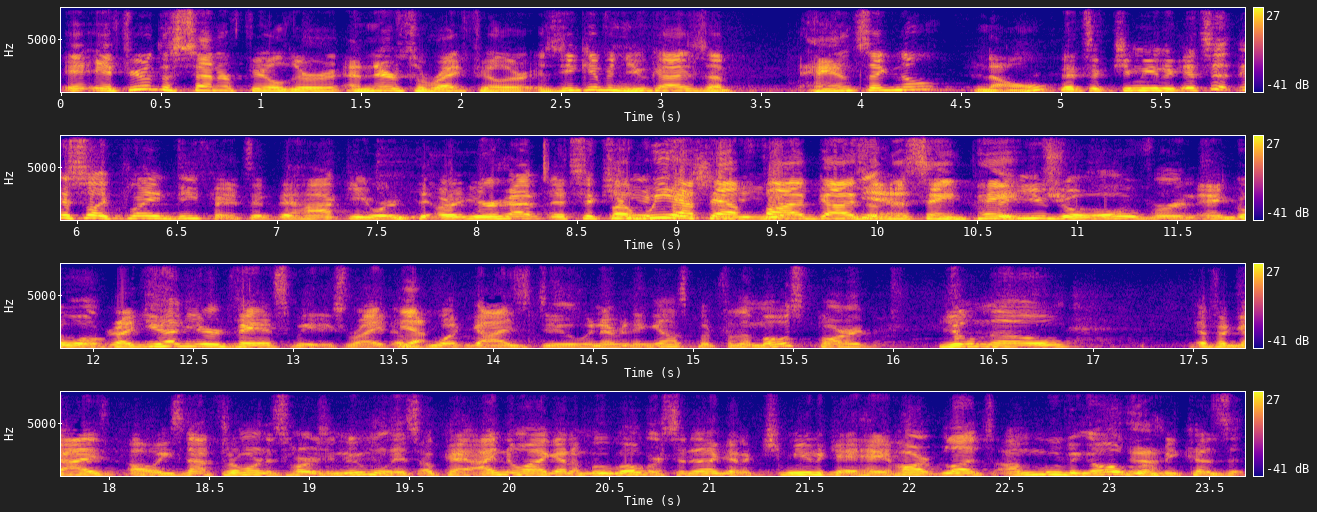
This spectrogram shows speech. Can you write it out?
if you're the center fielder and there's the right fielder? Is he giving you guys a hand signal? No. It's a communi- It's a, it's like playing defense in, hockey, or, or you're have, it's a. But we have to have five guys on the same page. You go over and, and go over. Like you have your advanced meetings, right? Of Yeah. what guys do and everything else. But for the most part, you'll know if a guy, oh, he's not throwing as hard as he normally is. Okay, I know I got to move over. So then I got to communicate. Hey, hard bloods, I'm moving over Yeah. because.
